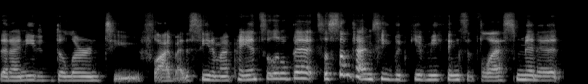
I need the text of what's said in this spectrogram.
that I needed to learn to fly by the seat of my pants a little bit. So sometimes he would give me things at the last minute,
